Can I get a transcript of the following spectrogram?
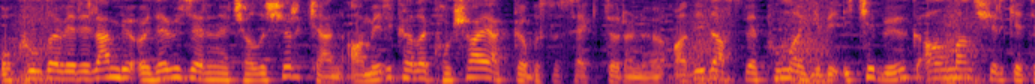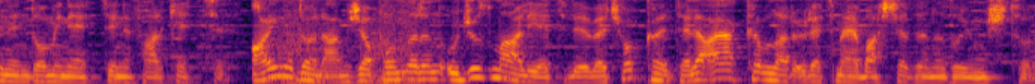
Okulda verilen bir ödev üzerine çalışırken Amerika'da koşu ayakkabısı sektörünü Adidas ve Puma gibi iki büyük Alman şirketinin domine ettiğini fark etti. Aynı dönem Japonların ucuz maliyetli ve çok kaliteli ayakkabılar üretmeye başladığını duymuştu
